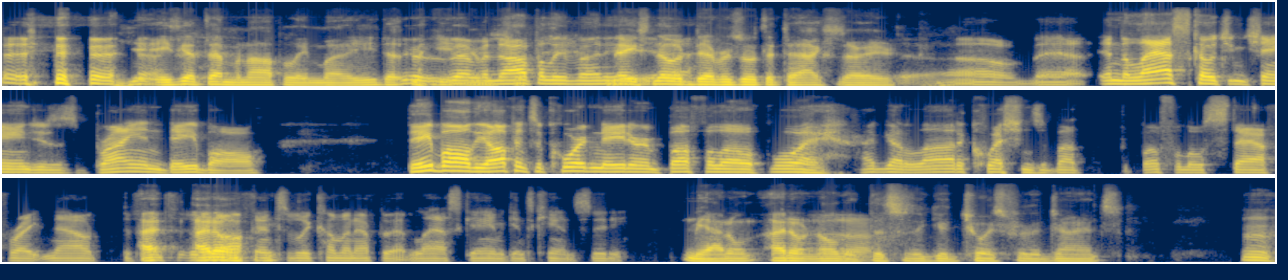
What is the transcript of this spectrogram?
Yeah, he's got that monopoly money. He doesn't that difference. monopoly money makes no difference what the taxes are. Oh man! And the last coaching change is Brian Daboll. Daboll, the offensive coordinator in Buffalo. Boy, I've got a lot of questions about the Buffalo staff right now, defensively I and don't- offensively, coming after that last game against Kansas City. Yeah, I don't. I don't know Uh. that this is a good choice for the Giants. Mm,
